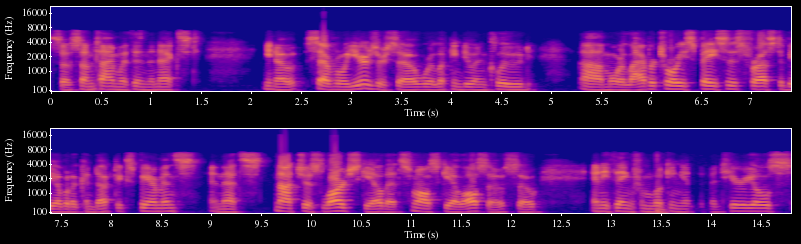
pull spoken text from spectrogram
So, sometime within the next, you know, several years or so, we're looking to include uh, more laboratory spaces for us to be able to conduct experiments, and that's not just large scale; that's small scale also. So, anything from looking at the materials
